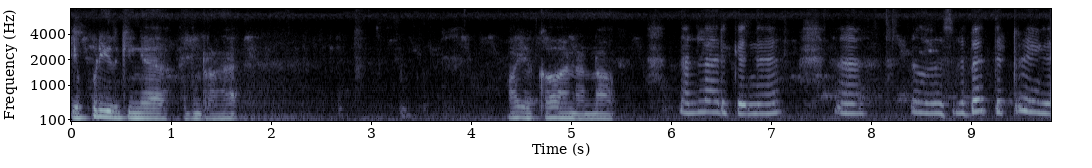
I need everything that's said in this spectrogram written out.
எப்படி இருக்கீங்க? அப்படின்றாங்க. ஹாய் அக்கா அண்ணா. நல்லா இருக்குங்க. சில பேர் திட்டுறீங்க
